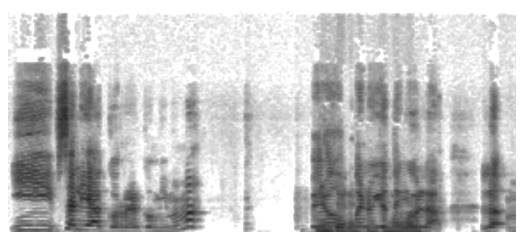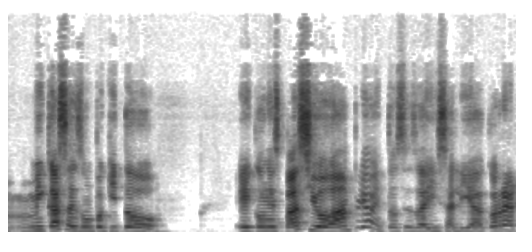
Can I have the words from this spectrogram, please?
y salí a correr con mi mamá. Pero bueno, yo tengo la, mi casa es un poquito eh, con espacio amplio, entonces ahí salí a correr.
